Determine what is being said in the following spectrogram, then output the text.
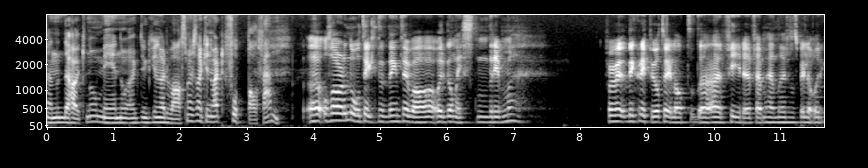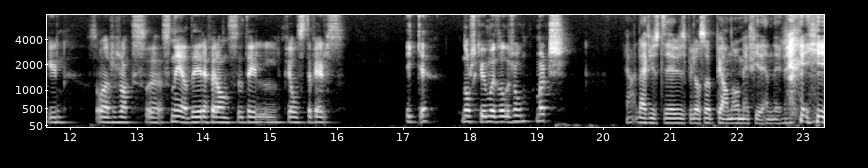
Men det har ikke noe med noe Du kunne vært hva som helst. Han kunne vært fotballfan. Eh, og så har det noe tilknytning til hva organisten driver med. For vi, vi klipper jo til at det er fire-fem hender som spiller orgel. Som er en slags eh, snedig referanse til Fjols til fjells. Ikke norsk humortradisjon. Much. Ja, Leif Juster spiller også piano med fire hender i,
